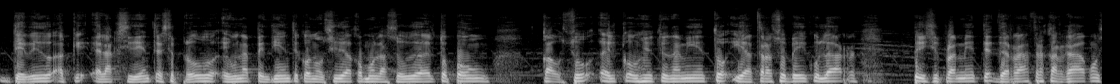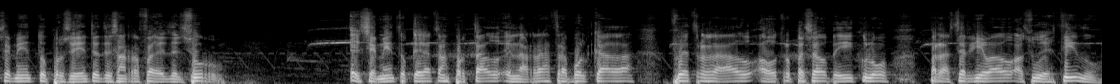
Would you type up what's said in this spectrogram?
debido a que el accidente se produjo en una pendiente conocida como la subida del Topón, causó el congestionamiento y atraso vehicular, principalmente de rastras cargadas con cemento procedentes de San Rafael del Sur. El cemento que era transportado en la rastra volcada fue trasladado a otro pesado vehículo para ser llevado a su destino.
